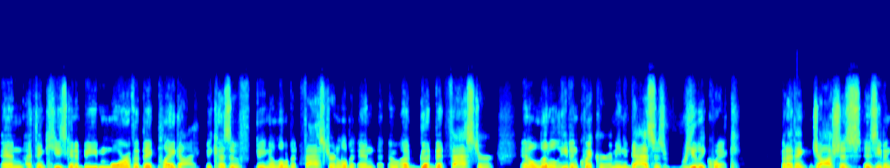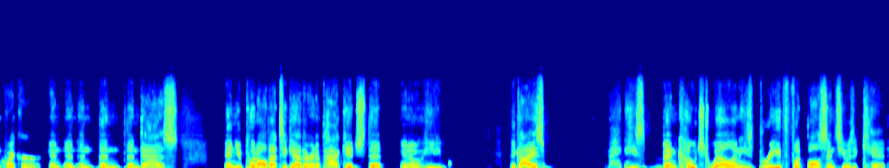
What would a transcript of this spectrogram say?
and I think he's going to be more of a big play guy because of being a little bit faster and a little bit and a good bit faster and a little even quicker. I mean, Daz is really quick. But I think Josh is is even quicker and, and, and than than Daz. And you put all that together in a package that, you know, he the guy is he's been coached well and he's breathed football since he was a kid.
